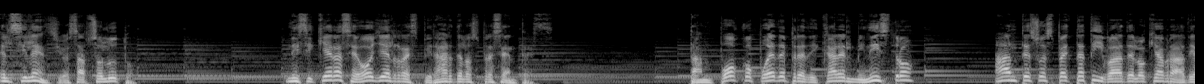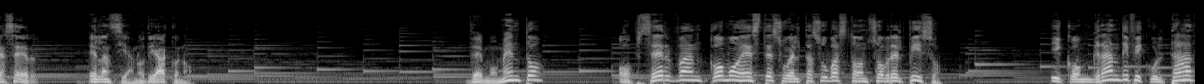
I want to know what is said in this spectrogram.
El silencio es absoluto. Ni siquiera se oye el respirar de los presentes. Tampoco puede predicar el ministro ante su expectativa de lo que habrá de hacer el anciano diácono. De momento, observan cómo éste suelta su bastón sobre el piso y con gran dificultad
